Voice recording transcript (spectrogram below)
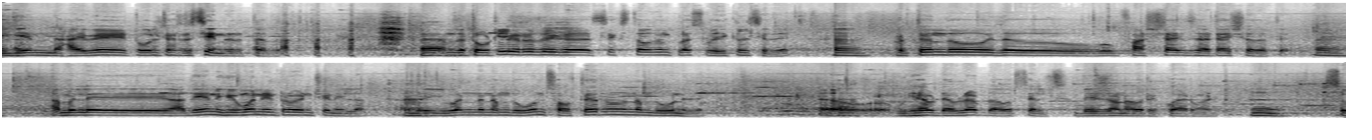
ಈಗೇನು ಹೈವೇ ಟೋಲ್ ಚಾರ್ಜಸ್ ಏನಿರುತ್ತೆ ಅದು? ನಮ್ಮದು ಟೋಟಲ್ ಇರೋದು ಈಗ ಸಿಕ್ಸ್ ತೌಸಂಡ್ ಪ್ಲಸ್ ವೆಹಿಕಲ್ಸ್ ಇದೆ. ಪ್ರತಿಯೊಂದು ಇದು ಫಾಸ್ಟ್ ಟ್ಯಾಗ್ಸ್ ಅಟ್ಯಾಚ್ ಇರುತ್ತೆ. ಆಮೇಲೆ ಅದೇನು ಹ್ಯೂಮನ್ ಇಂಟರ್ವೆನ್ಷನ್ ಇಲ್ಲ. ಅಂದರೆ ಇವನ್ ನಮ್ಮದು ಓನ್ ಸಾಫ್ಟ್ವೇರ್ ನಮ್ಮದು ಓನ್ ಇದೆ. We have developed ourselves based on our requirement so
